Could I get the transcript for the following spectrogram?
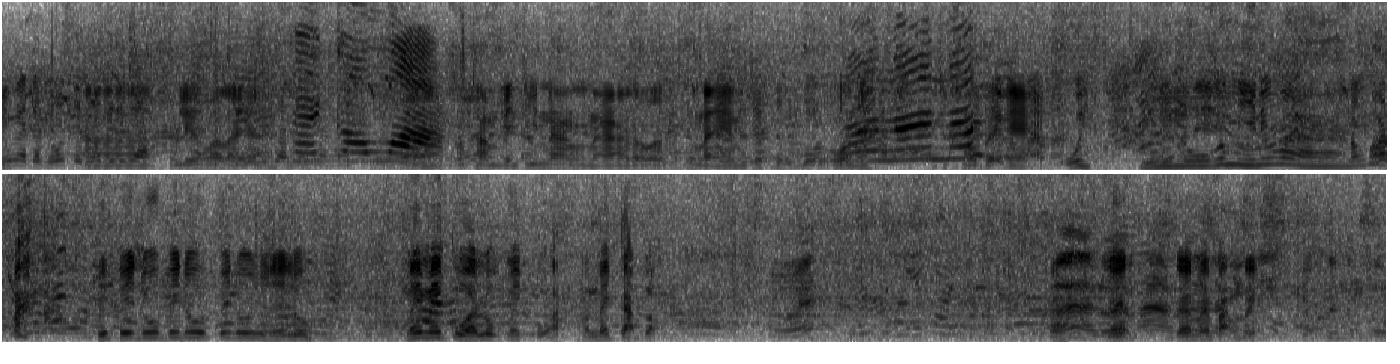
นู้นไงตัวนู้นตัวอ่นู้นดีกว่าาเขาเรียกว่าอะไรอะใช่ก็ว่าอ่างเขาทำเป็นที่นั่งนะ แล้วก็ข้างในมันจะโบ๋ๆนะจะเข้าไปแอบอุ้ยอยู่ในรูก็มีนี่หว่าน้องพอดไปไปไปดูไปดูไปดูอยู่ในรูไม่ไม่กลัวลูกไม่กลัว มันไม่กัดหรอก เออเดินเดินไปฝั่งนี้ ยกขึ้นสูง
